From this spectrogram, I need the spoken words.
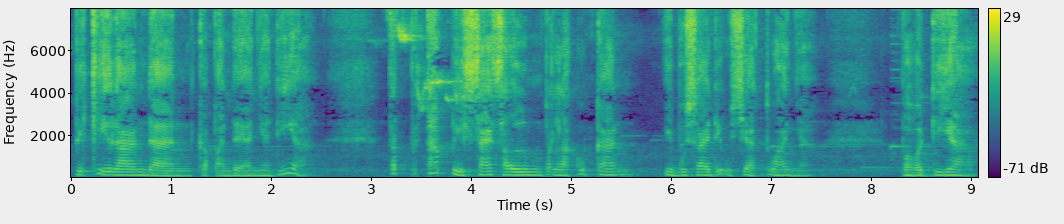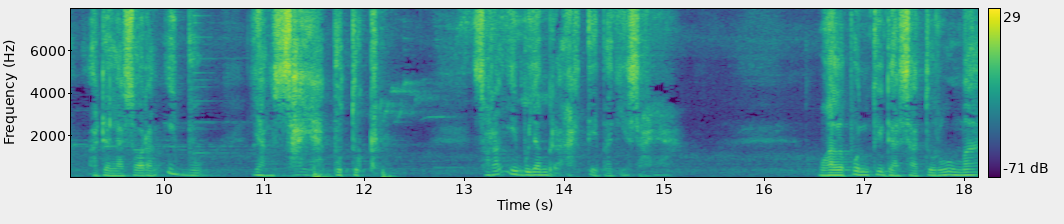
pikiran dan kepandaiannya dia, tetapi saya selalu memperlakukan ibu saya di usia tuanya bahwa dia adalah seorang ibu yang saya butuhkan. Seorang ibu yang berarti bagi saya. Walaupun tidak satu rumah,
